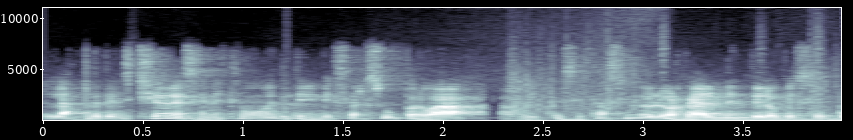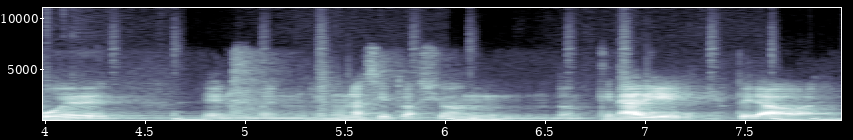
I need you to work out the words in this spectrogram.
las pretensiones en este momento tienen que ser súper bajas. Se está haciendo realmente lo que se puede en, una situación que nadie esperaba.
